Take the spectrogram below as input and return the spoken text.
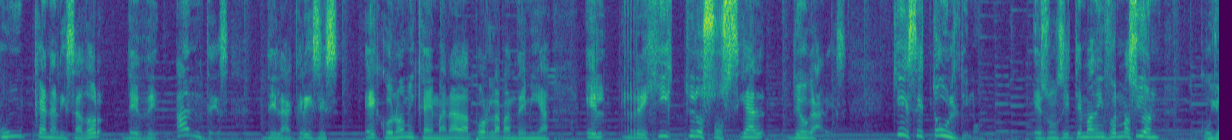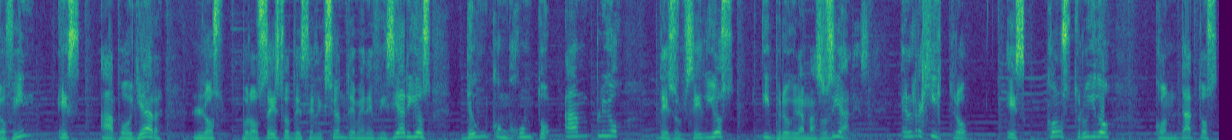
un canalizador desde antes de la crisis económica emanada por la pandemia, el Registro Social de Hogares. ¿Qué es esto último? Es un sistema de información cuyo fin es apoyar los procesos de selección de beneficiarios de un conjunto amplio de subsidios y programas sociales. El registro es construido con datos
